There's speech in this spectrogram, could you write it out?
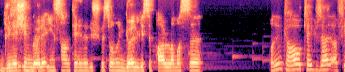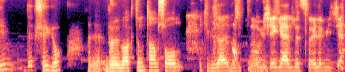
güneşin Kesinlikle. böyle insan tenine düşmesi, onun gölgesi parlaması. O dedim ki ha okey güzel Ya filmde bir şey yok. Hani böyle baktım tam sol iki güzel müzik Aklıma bir dinledik. şey geldi söylemeyeceğim.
